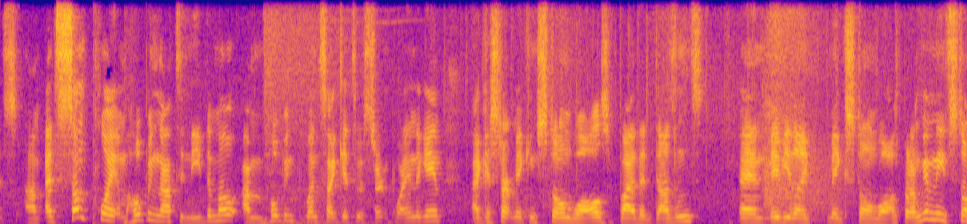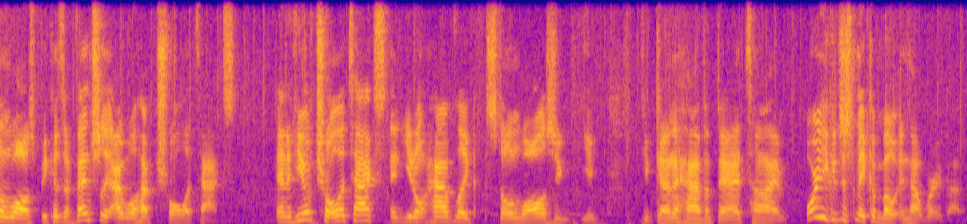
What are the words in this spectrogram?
is. Um, at some point, I'm hoping not to need the moat. I'm hoping once I get to a certain point in the game, I can start making stone walls by the dozens, and maybe, like, make stone walls. But I'm to need stone walls, because eventually I will have troll attacks. And if you have troll attacks, and you don't have, like, stone walls, you, you, you're to have a bad time. Or you could just make a moat and not worry about it.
